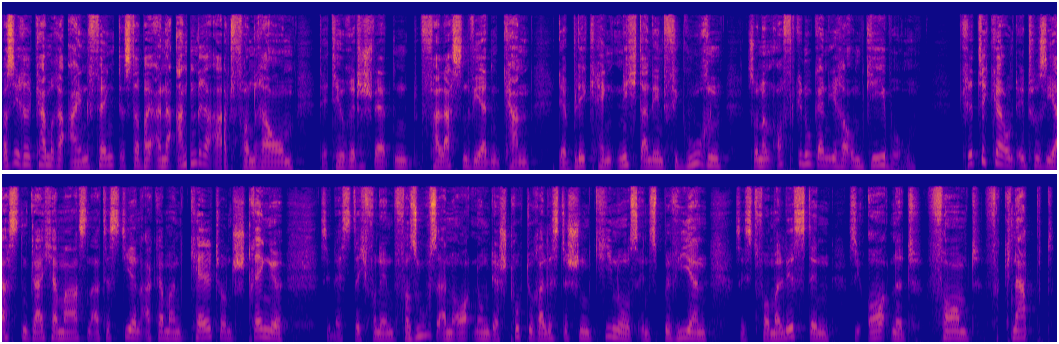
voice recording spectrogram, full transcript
Was ihre Kamera einfängt, ist dabei eine andere Art von Raum, der theoretisch werden, verlassen werden kann. Der Blick hängt nicht an den Figuren, sondern oft genug an ihrer Umgebung. Kritiker und Enthusiasten gleichermaßen attestieren Ackermann Kälte und Strenge. Sie lässt sich von den Versuchsanordnungen der strukturalistischen Kinos inspirieren. Sie ist Formalistin, sie ordnet, formt, verknappt.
